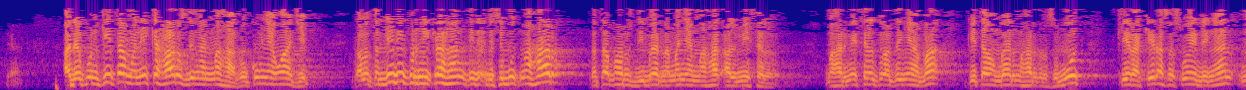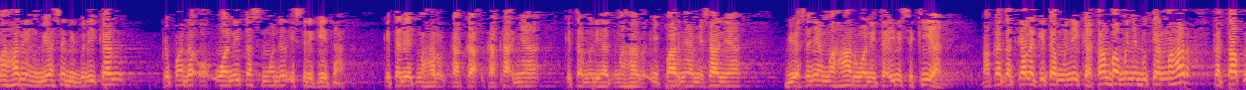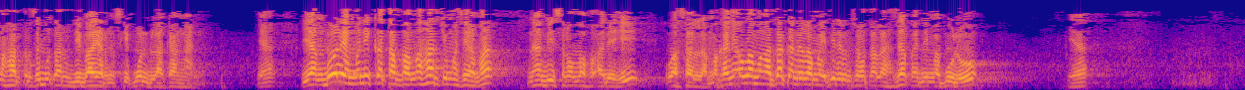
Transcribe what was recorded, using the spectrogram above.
Ya. Adapun kita menikah harus dengan mahar, hukumnya wajib. Kalau terjadi pernikahan tidak disebut mahar, tetap harus dibayar namanya mahar al-mithal. Mahar mithil itu artinya apa? Kita membayar mahar tersebut kira-kira sesuai dengan mahar yang biasa diberikan kepada wanita semodel istri kita. Kita lihat mahar kakak-kakaknya, kita melihat mahar iparnya misalnya. Biasanya mahar wanita ini sekian. Maka tatkala kita menikah tanpa menyebutkan mahar, tetap mahar tersebut harus dibayar meskipun belakangan. Ya. Yang boleh menikah tanpa mahar cuma siapa? Nabi Shallallahu Alaihi Wasallam. Makanya Allah mengatakan dalam ayat ini dalam surat Al-Ahzab ayat 50, ya,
